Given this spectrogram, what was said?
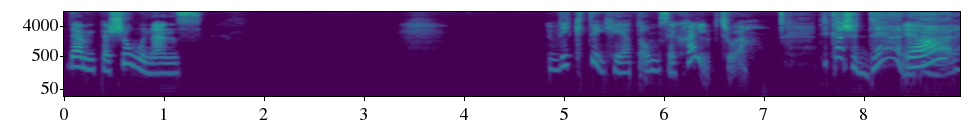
den personens viktighet om sig själv, tror jag. Det är kanske där det Ja. är.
